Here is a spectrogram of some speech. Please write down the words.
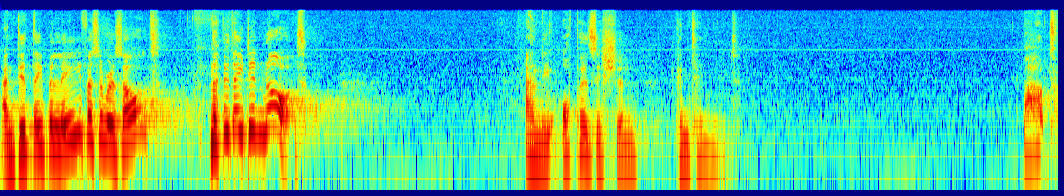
And did they believe as a result? No, they did not and the opposition continued. But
